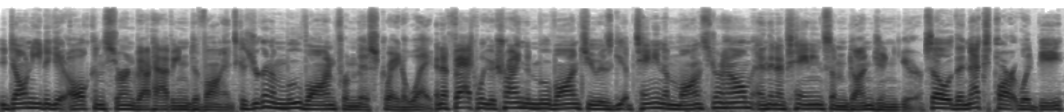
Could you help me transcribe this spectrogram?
You don't need to get all concerned about having divines because you're going to move on from this straight away. And in fact, what you're trying to move on to is obtaining a monster helm and then obtaining some dungeon gear. So the next part would be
